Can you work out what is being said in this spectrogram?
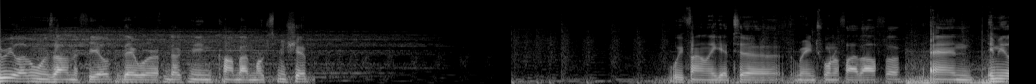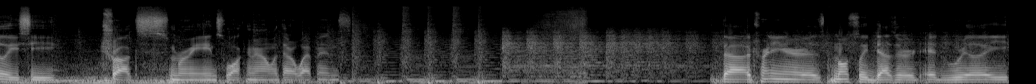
311 was out in the field. They were conducting combat marksmanship. We finally get to range 105 Alpha, and immediately you see trucks, Marines walking around with their weapons. The training area is mostly desert. It really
